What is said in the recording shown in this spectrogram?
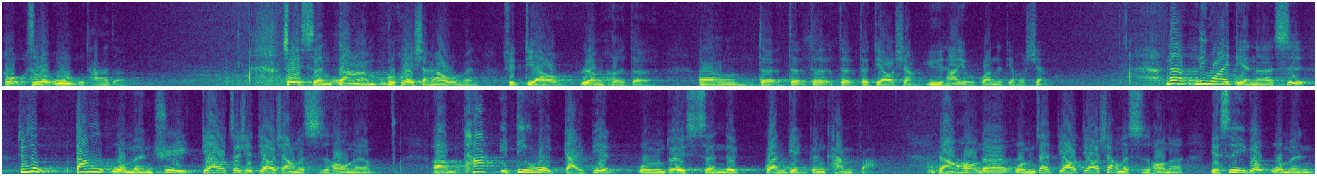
会是会侮辱他的。所以神当然不会想要我们去雕任何的。嗯的的的的的雕像，与他有关的雕像。那另外一点呢，是就是当我们去雕这些雕像的时候呢，嗯，它一定会改变我们对神的观点跟看法。然后呢，我们在雕雕像的时候呢，也是一个我们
